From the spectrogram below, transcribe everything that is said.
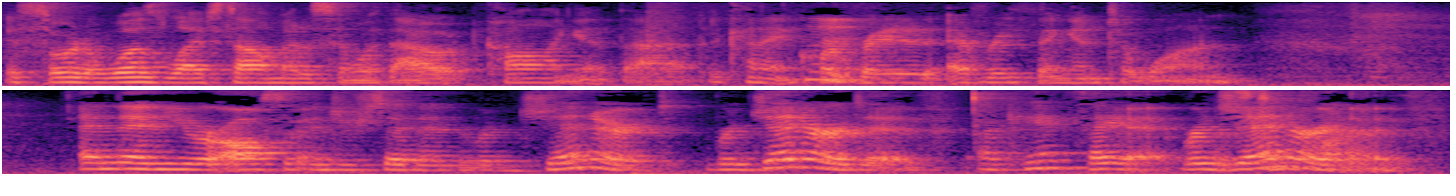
it sort of was lifestyle medicine without calling it that. It kind of incorporated everything into one. And then you were also interested in regenerative, regenerative. I can't say it. Regenerative.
